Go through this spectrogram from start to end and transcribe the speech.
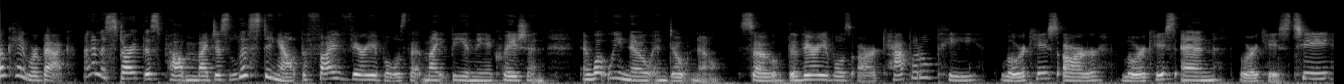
Okay, we're back. I'm going to start this problem by just listing out the five variables that might be in the equation and what we know and don't know. So the variables are capital P, lowercase r, lowercase n, lowercase t,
